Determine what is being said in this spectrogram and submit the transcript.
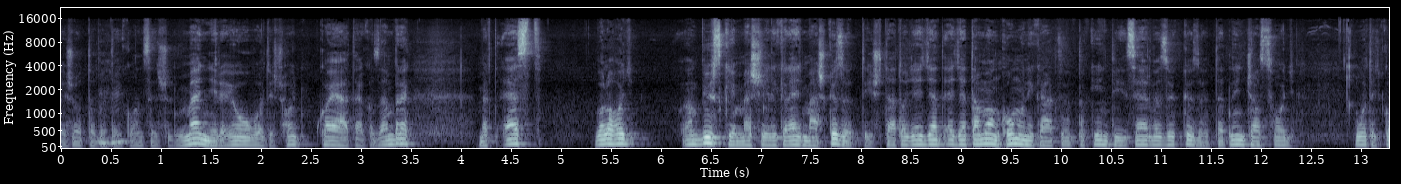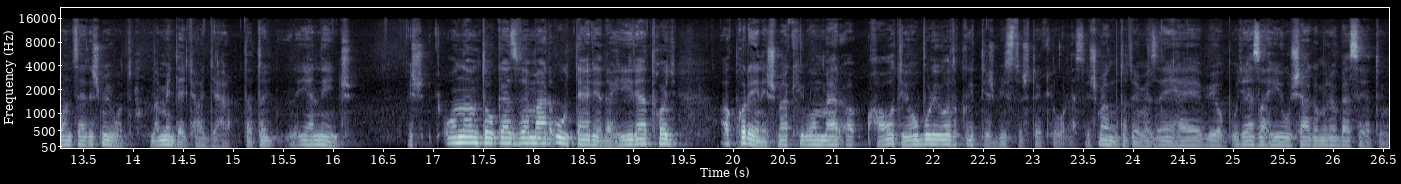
és ott adott uh-huh. egy mhm. koncert, és hogy mennyire jó volt, és hogy kajálták az emberek, mert ezt valahogy büszkén mesélik el egymás között is. Tehát, hogy egyet, egyáltalán van kommunikáció ott a kinti szervezők között. Tehát nincs az, hogy volt egy koncert, és mi volt? Na mindegy, hagyjál. Tehát, hogy ilyen nincs. És onnantól kezdve már úgy terjed a híret, hogy akkor én is meghívom, mert ha ott jó buli volt, akkor itt is biztos tök jó lesz. És megmutatom, hogy ez a hely jobb. Ugye ez a hiúság, amiről beszéltünk.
